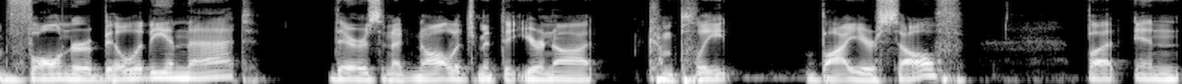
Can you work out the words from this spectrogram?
vulnerability in that, there's an acknowledgement that you're not complete by yourself. But in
